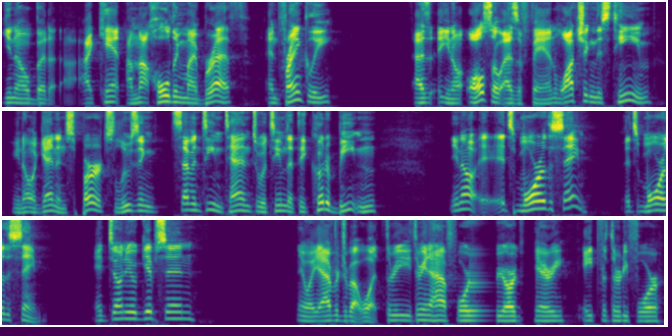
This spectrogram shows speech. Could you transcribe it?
You know, but I can't, I'm not holding my breath. And frankly, as you know, also as a fan, watching this team, you know, again in spurts, losing 17 10 to a team that they could have beaten, you know, it's more of the same. It's more of the same. Antonio Gibson, anyway, average about what, three, three and a half, four yard carry, eight for 34.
